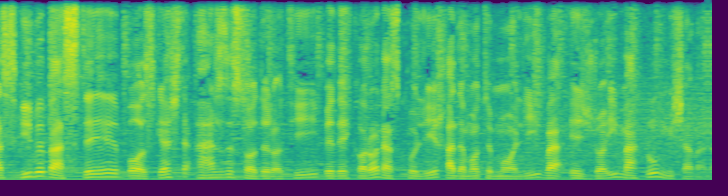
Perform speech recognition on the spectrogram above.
تصویب بسته بازگشت ارز صادراتی بدهکاران از کلیه خدمات مالی و اجرایی محروم می شود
